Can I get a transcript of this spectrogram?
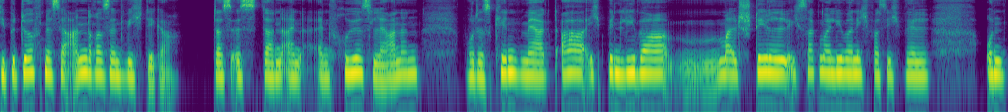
Die Bedürfnisse anderer sind wichtiger. Das ist dann ein, ein frühes Lernen, wo das Kind merkt, ah, ich bin lieber mal still, ich sag mal lieber nicht, was ich will. Und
